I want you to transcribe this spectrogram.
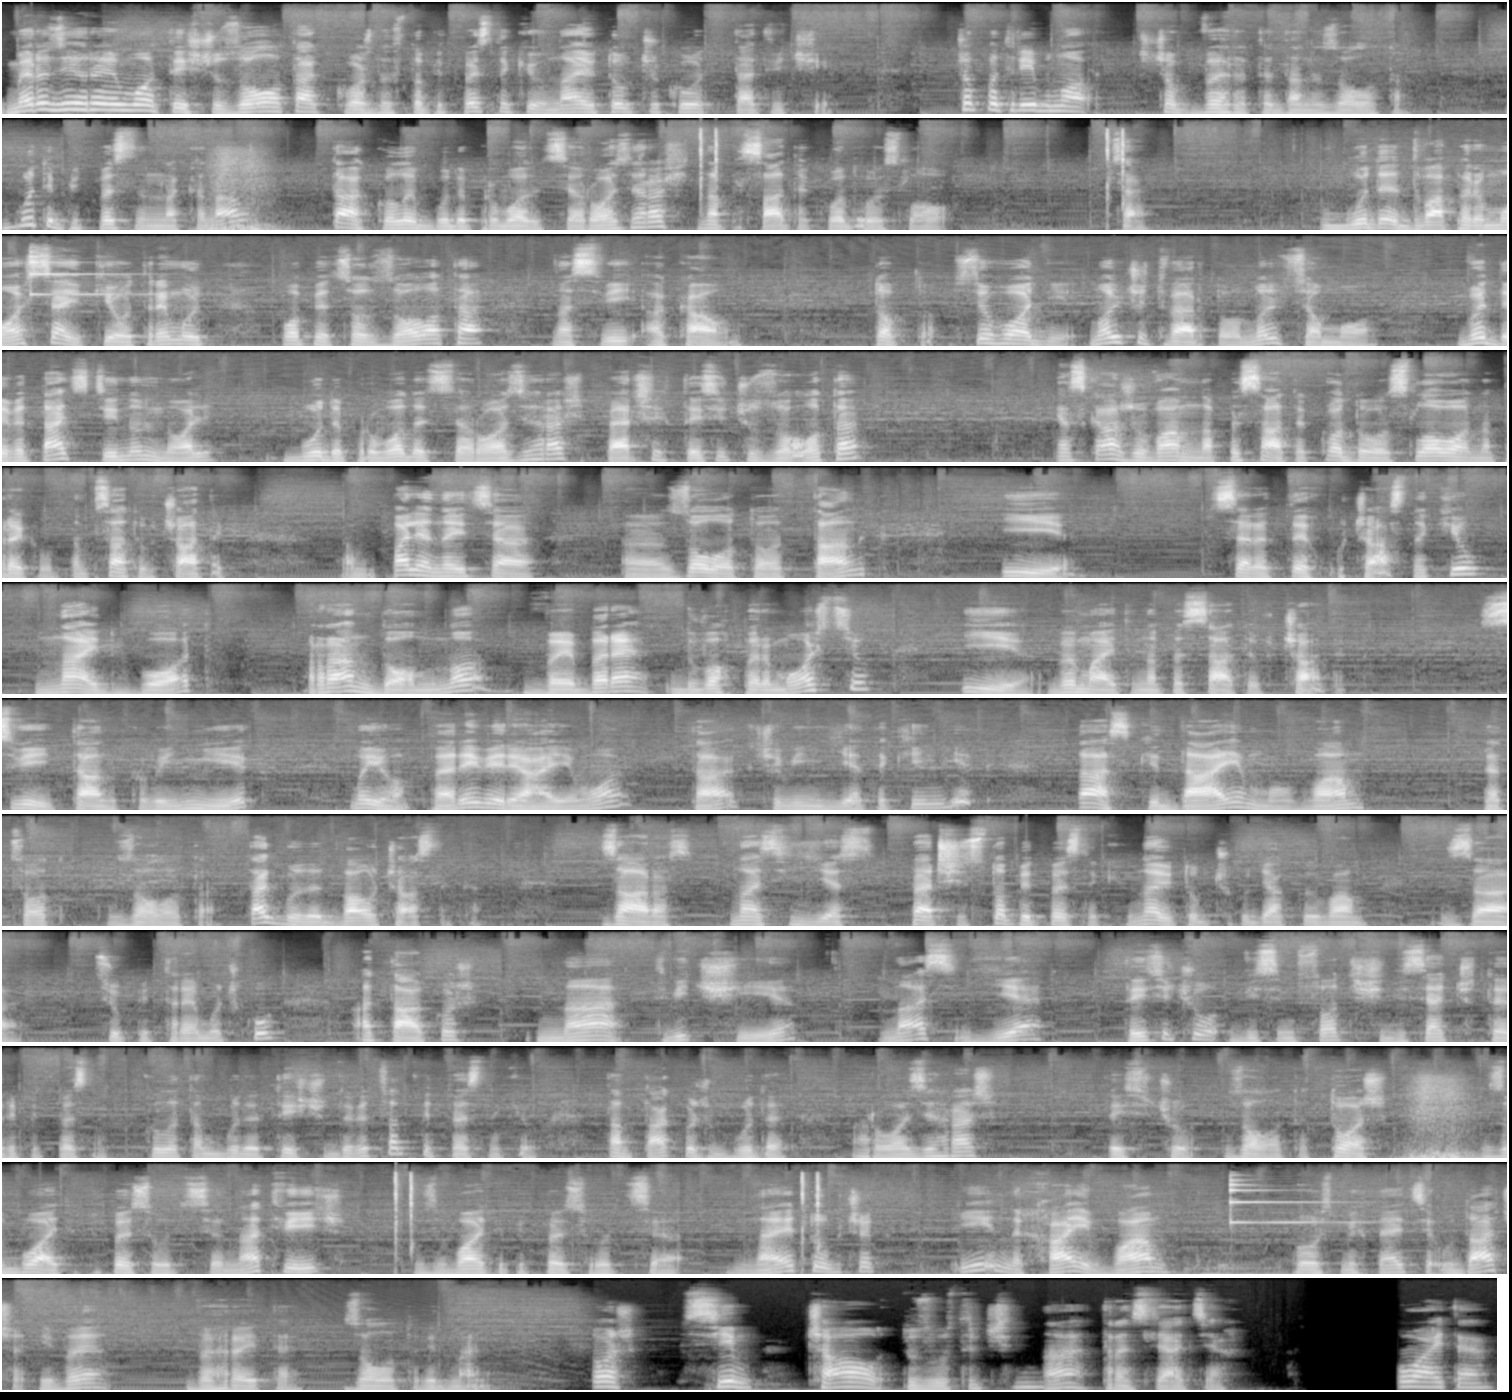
Ми розіграємо 1000 золота кожних 100 підписників на ютубчику та твічі. Що потрібно, щоб виграти дане золото? Бути підписаним на канал та коли буде проводитися розіграш, написати кодове слово. Все. Буде два переможця, які отримують по 500 золота на свій аккаунт. Тобто сьогодні, 04.07 в 19.00 буде проводитися розіграш перших 1000 золота. Я скажу вам написати кодове слово, наприклад, написати в чатик там, паляниця, е, золото, танк. І серед тих учасників Nightbot рандомно вибере двох переможців, і ви маєте написати в чатик свій танковий нік. Ми його перевіряємо, так, чи він є такий нік, та скидаємо вам 500 золота. Так буде два учасника. Зараз у нас є перші 100 підписників на ютубчику. Дякую вам за цю підтримочку. А також на твічі у нас є 1864 підписники. Коли там буде 1900 підписників, там також буде розіграш 1000 золота. Тож, не забувайте підписуватися на Twitch, не забувайте підписуватися на ютубчик, і нехай вам посміхнеться удача, і ви виграєте золото від мене. Тож, всім чао, до зустрічі на трансляціях. Бувайте!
